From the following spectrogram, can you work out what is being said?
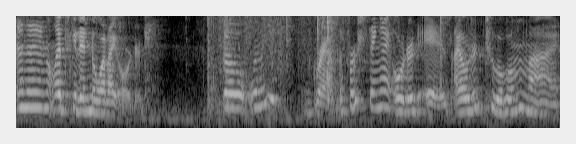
And then let's get into what I ordered. So let me just grab. The first thing I ordered is, I ordered two of them. My,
